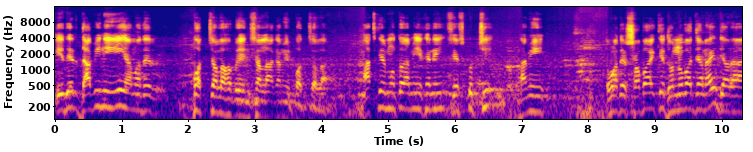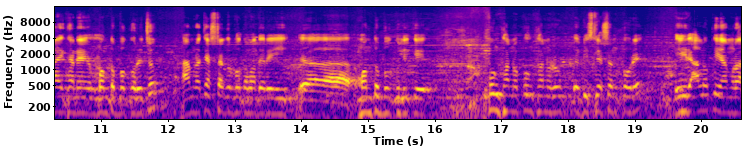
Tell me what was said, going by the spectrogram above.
এদের দাবি নিয়েই আমাদের পথ চলা হবে ইনশাল্লাহ আগামীর পথ চলা। আজকের মতো আমি এখানেই শেষ করছি। আমি তোমাদের সবাইকে ধন্যবাদ জানাই যারা এখানে মন্তব্য করেছ। আমরা চেষ্টা করব তোমাদের এই মন্তব্যগুলিকে পুঙ্খানুপুঙ্খানুরূপ বিশ্লেষণ করে এর আলোকে আমরা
